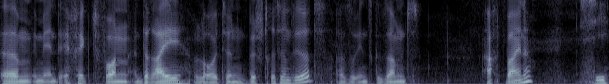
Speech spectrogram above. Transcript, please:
ähm, im Endeffekt von drei Leuten bestritten wird. Also insgesamt acht Beine. Sie.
